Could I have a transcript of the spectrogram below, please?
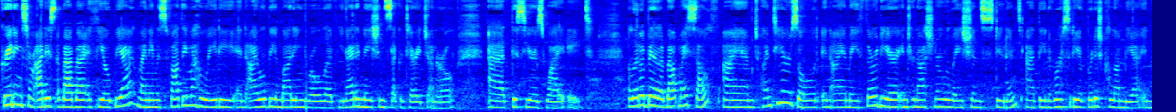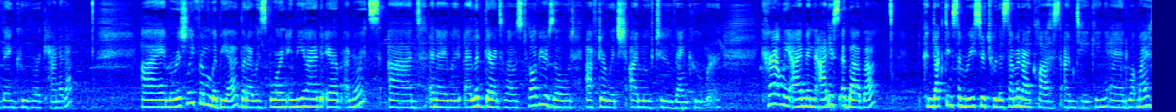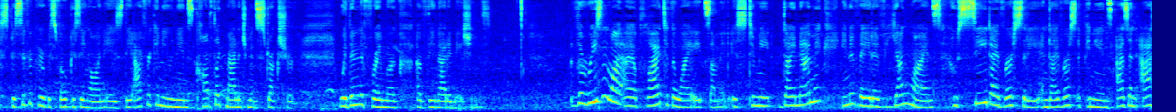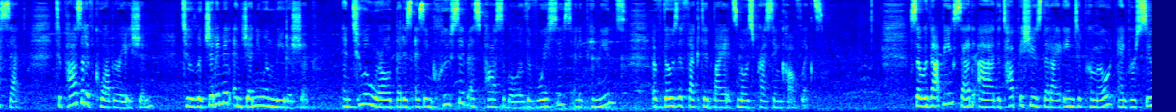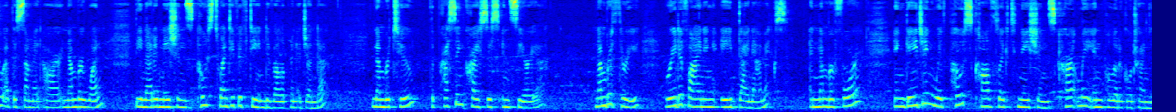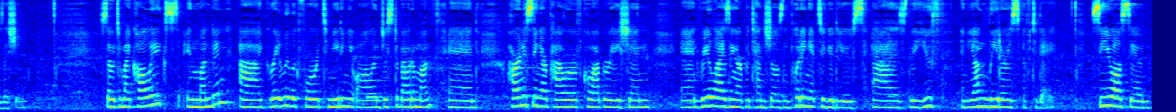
Greetings from Addis Ababa, Ethiopia. My name is Fatima Hewaidi, and I will be embodying the role of United Nations Secretary General at this year's Y8. A little bit about myself. I am 20 years old, and I am a third year international relations student at the University of British Columbia in Vancouver, Canada. I am originally from Libya, but I was born in the United Arab Emirates, and, and I lived there until I was 12 years old, after which I moved to Vancouver. Currently, I'm in Addis Ababa conducting some research with a seminar class I'm taking, and what my specific group is focusing on is the African Union's conflict management structure within the framework of the United Nations. The reason why I applied to the Y8 Summit is to meet dynamic, innovative young minds who see diversity and diverse opinions as an asset to positive cooperation, to legitimate and genuine leadership, and to a world that is as inclusive as possible of the voices and opinions of those affected by its most pressing conflicts. So, with that being said, uh, the top issues that I aim to promote and pursue at the summit are number one, the United Nations post 2015 development agenda, number two, the pressing crisis in Syria, number three, redefining aid dynamics, and number four, engaging with post conflict nations currently in political transition. So, to my colleagues in London, I greatly look forward to meeting you all in just about a month and harnessing our power of cooperation and realizing our potentials and putting it to good use as the youth and young leaders of today. See you all soon.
